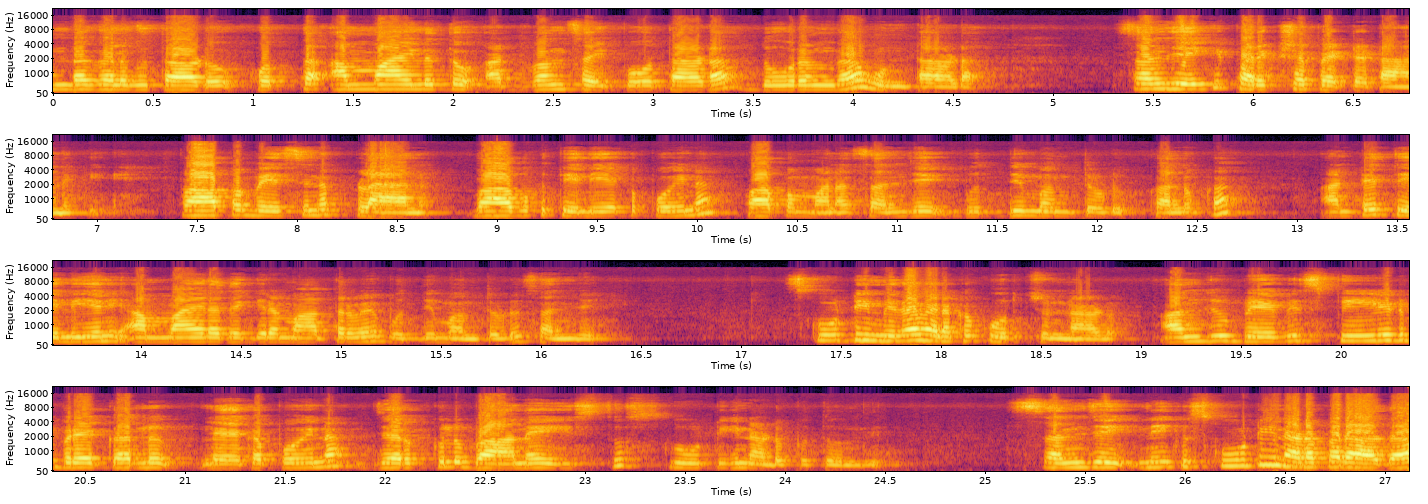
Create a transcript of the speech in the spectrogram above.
ఉండగలుగుతాడో కొత్త అమ్మాయిలతో అడ్వాన్స్ అయిపోతాడా? దూరంగా ఉంటాడా? సంజయ్కి పరీక్ష పెట్టడానికి. పాప వేసిన ప్లాన్. బాబుకు తెలియకపోయినా పాపం మన సంజయ్ బుద్ధిమంతుడు కనుక అంటే తెలియని అమ్మాయిల దగ్గర మాత్రమే బుద్ధిమంతుడు సంజయ్. స్కూటీ మీద వెనక కూర్చున్నాడు. అంజు బేబీ స్పీడ్ బ్రేకర్లు లేకపోయినా జర్కులు బాగానే ఇస్తూ స్కూటీ నడుపుతుంది. సంజయ్ నీకు స్కూటీ నడపరాదా?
